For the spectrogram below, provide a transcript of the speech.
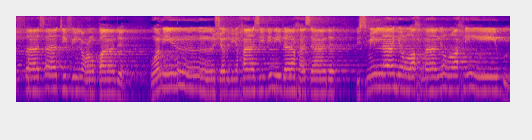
النفاثات في العقاد ومن شر حاسد إذا حساد. بسم الله الرحمن الرحيم.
